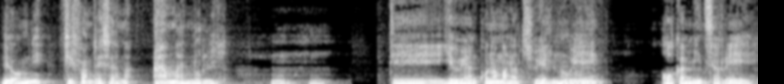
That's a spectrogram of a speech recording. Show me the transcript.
eo amin'ny fifandraisana aman'olona mhm. De eo ihany koa namana Joely ny hoe mhm. aoka mihitsy re e,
